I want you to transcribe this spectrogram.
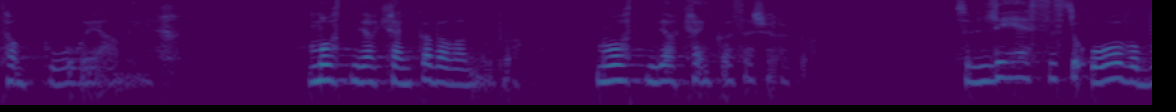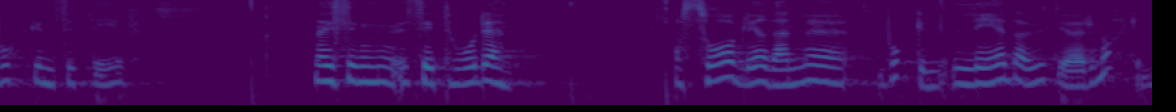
tanke, ord og gjerninger. Måten de har krenka hverandre på. Måten de har krenka seg sjøl på. Så leses det over bukken sitt liv nei, sin, sitt hode. Og så blir denne bukken leda ut i ødemarken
